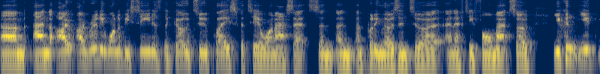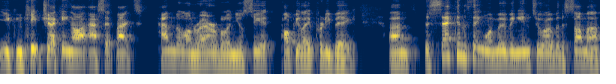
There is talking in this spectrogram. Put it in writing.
Um, and I, I, really want to be seen as the go-to place for tier one assets and, and, and putting those into a NFT format. So you can you you can keep checking our asset-backed handle on Rarible, and you'll see it populate pretty big. Um, the second thing we're moving into over the summer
